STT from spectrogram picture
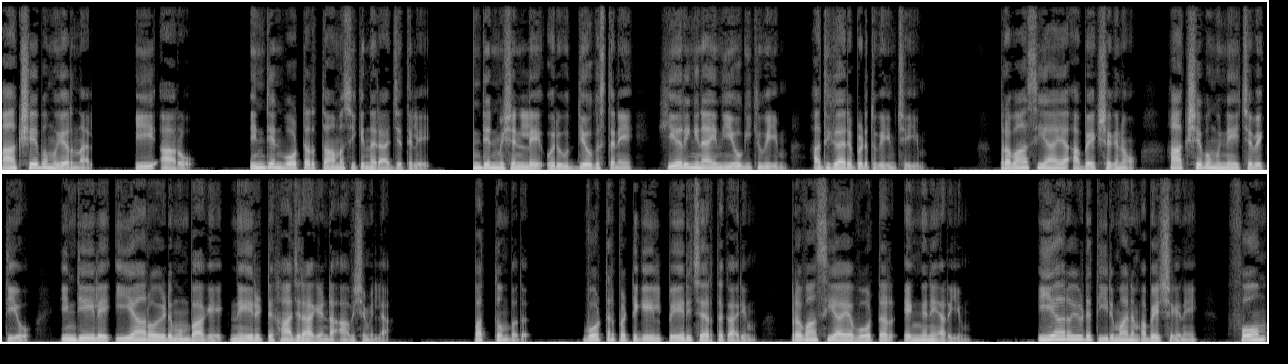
ആക്ഷേപമുയർന്നാൽ ഈ ആറോ ഇന്ത്യൻ വോട്ടർ താമസിക്കുന്ന രാജ്യത്തിലെ ഇന്ത്യൻ മിഷനിലെ ഒരു ഉദ്യോഗസ്ഥനെ ഹിയറിംഗിനായി നിയോഗിക്കുകയും അധികാരപ്പെടുത്തുകയും ചെയ്യും. പ്രവാസിയായ അപേക്ഷകനോ ആക്ഷേപമുന്നയിച്ച വ്യക്തിയോ ഇന്ത്യയിലെ ഇആർഒയുടെ മുമ്പാകെ നേരിട്ട് ഹാജരാകേണ്ട ആവശ്യമില്ല. പത്തൊമ്പത്. വോട്ടർ പട്ടികയിൽ പേര് ചേർത്ത കാര്യം പ്രവാസിയായ വോട്ടർ എങ്ങനെ അറിയും? ഇആർഒയുടെ തീരുമാനം അപേക്ഷകനെ ഫോം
